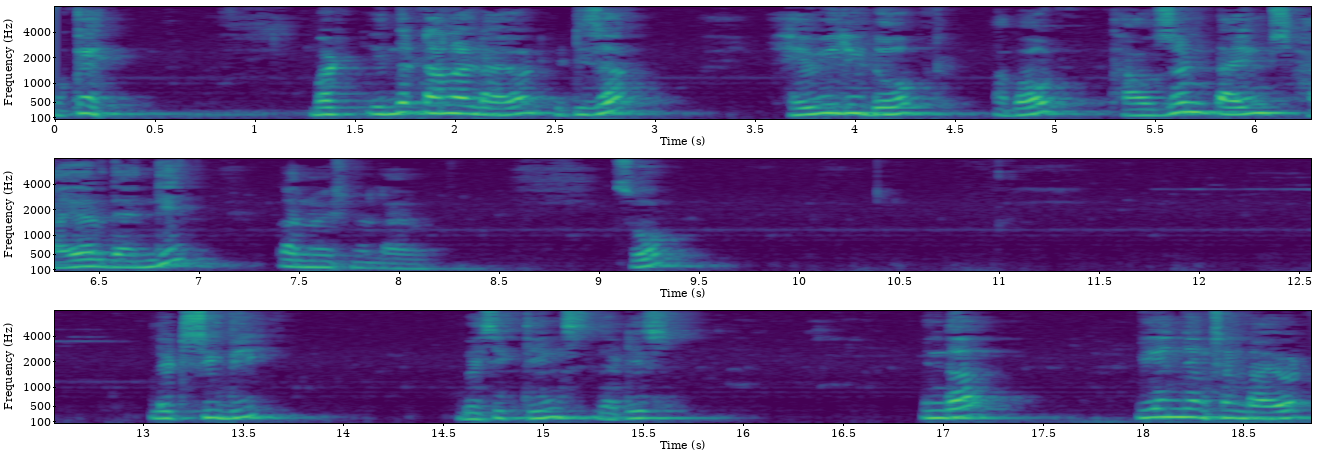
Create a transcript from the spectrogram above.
okay? But in the tunnel diode it is a heavily doped about thousand times higher than the conventional diode so let's see the basic things that is in the PN junction diode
